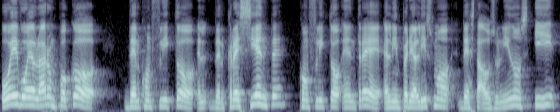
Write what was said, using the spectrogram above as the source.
hoy voy a hablar un poco del conflicto, del creciente conflicto entre el imperialismo de Estados Unidos y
